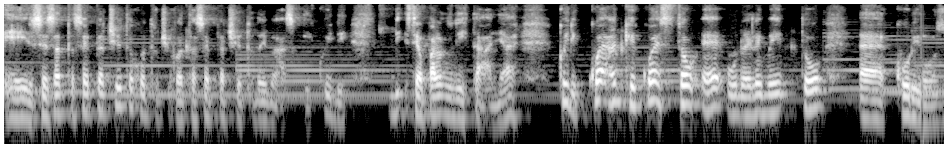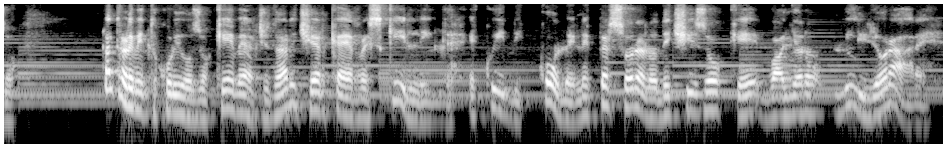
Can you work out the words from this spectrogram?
e il 66% contro il 56% dei maschi, quindi stiamo parlando di Italia, eh. quindi anche questo è un elemento eh, curioso. Un altro elemento curioso che emerge dalla ricerca è il reskilling e quindi come le persone hanno deciso che vogliono migliorare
